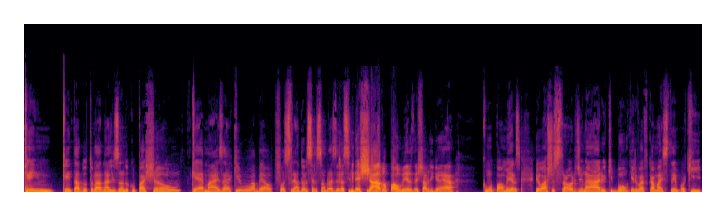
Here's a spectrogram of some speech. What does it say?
Quem, quem tá do outro lado analisando com paixão quer mais é que o Abel fosse treinador da seleção brasileira. Assim, deixava o Palmeiras, deixava de ganhar com o Palmeiras. Eu acho extraordinário. Que bom que ele vai ficar mais tempo aqui.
